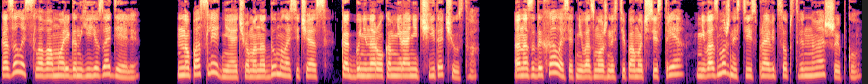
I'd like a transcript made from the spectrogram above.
Казалось, слова Мориган ее задели. Но последнее, о чем она думала сейчас, как бы ненароком не ранить чьи-то чувства. Она задыхалась от невозможности помочь сестре, невозможности исправить собственную ошибку.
